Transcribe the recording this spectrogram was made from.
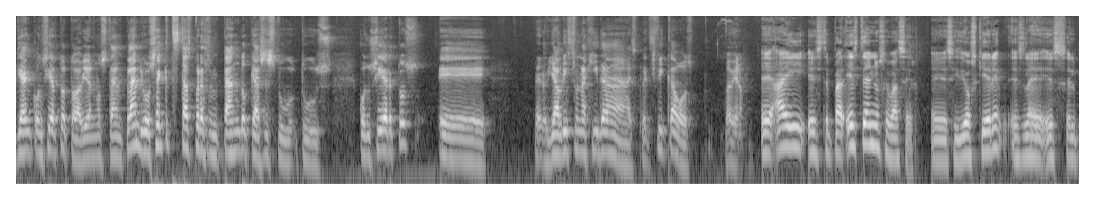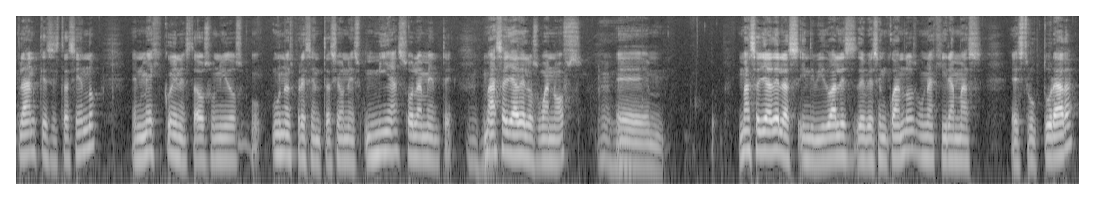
ya en concierto todavía no está en plan. Digo, sé que te estás presentando, que haces tu- tus conciertos, eh, pero ya abriste una gira específica o todavía no. Eh, hay, este, para, este año se va a hacer, eh, si Dios quiere, es, la- es el plan que se está haciendo en México y en Estados Unidos, unas presentaciones mías solamente, más allá de los one-offs, más allá de las individuales de vez en cuando, una gira más estructurada.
